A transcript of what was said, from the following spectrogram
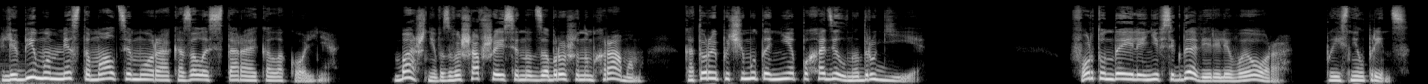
Любимым местом Малтимора оказалась старая колокольня. Башня, возвышавшаяся над заброшенным храмом, который почему-то не походил на другие. «Фортундейли не всегда верили в Эора», — пояснил принц.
